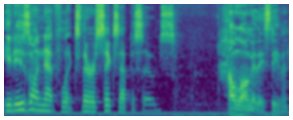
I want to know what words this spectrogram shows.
It is on Netflix. There are six episodes, How long are they, Steven?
